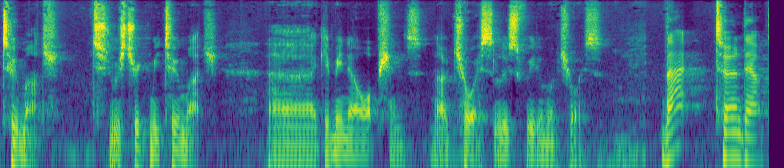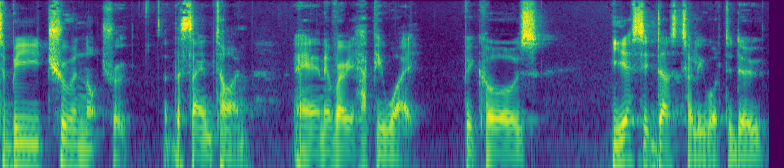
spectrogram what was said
too much, restrict me too much, uh, give me no options, no choice, lose freedom of choice. That turned out to be true and not true at the same time in a very happy way because yes, it does tell you what to do,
